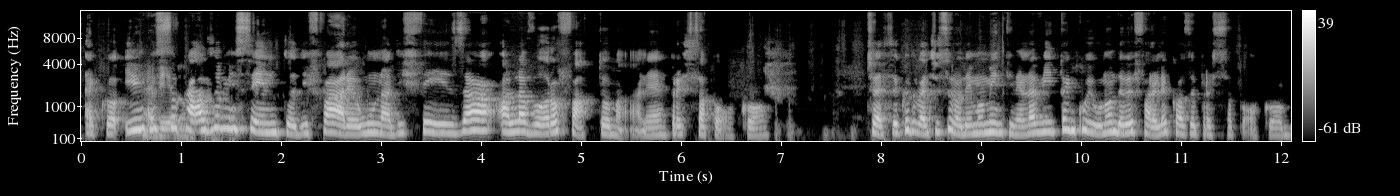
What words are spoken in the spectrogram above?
Ecco, io in È questo vero. caso mi sento di fare una difesa al lavoro fatto male, pressappoco. Cioè, secondo me ci sono dei momenti nella vita in cui uno deve fare le cose pressappoco.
